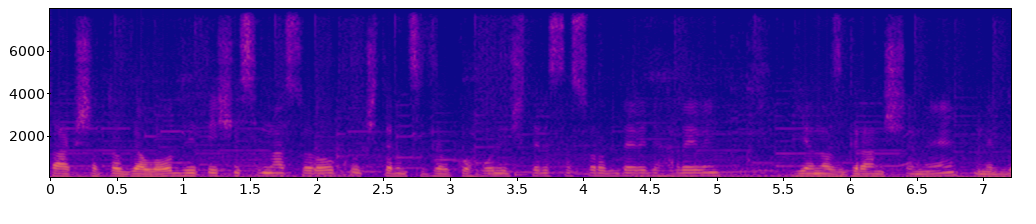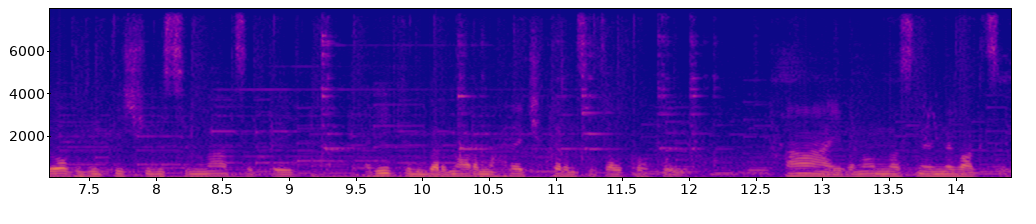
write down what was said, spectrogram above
Так, Шато Гало 2017 року, 14 алкоголю 449 гривень. Є у нас Гран Шене, медок 2018 рік від Бернара Магре 14 алкоголю. А, і воно у нас не, не в акції.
